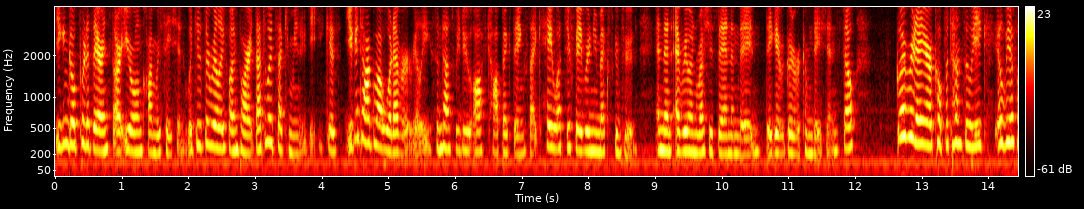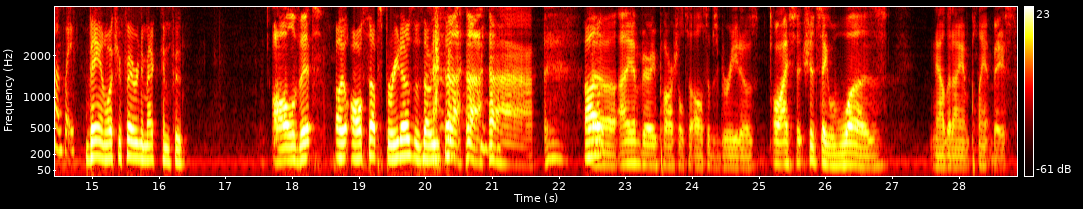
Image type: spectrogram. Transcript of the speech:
you can go put it there and start your own conversation, which is a really fun part. That's why it's a community, because you can talk about whatever, really. Sometimes we do off topic things like, hey, what's your favorite New Mexican food? And then everyone rushes in and they, they give a good recommendation. So go every day or a couple times a week. It'll be a fun place. Van, what's your favorite New Mexican food? All of it. Oh, all subs burritos? Is that what you said? Uh, I am very partial to all subs burritos. Oh, I sh- should say was. Now that I am plant based.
